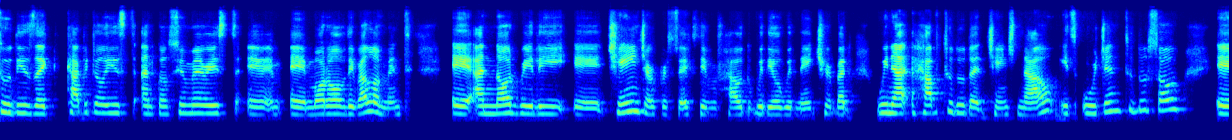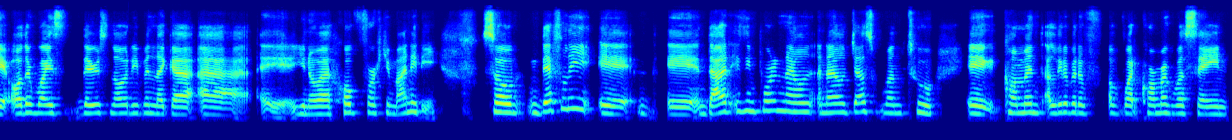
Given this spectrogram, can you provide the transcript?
to this like capitalist and consumerist uh, model of development uh, and not really uh, change our perspective of how we deal with nature. But we not have to do that change now. It's urgent to do so. Uh, otherwise, there's not even like a, a, a, you know a hope for humanity. So definitely that is important. And I'll, and I'll just want to comment a little bit of, of what Cormac was saying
